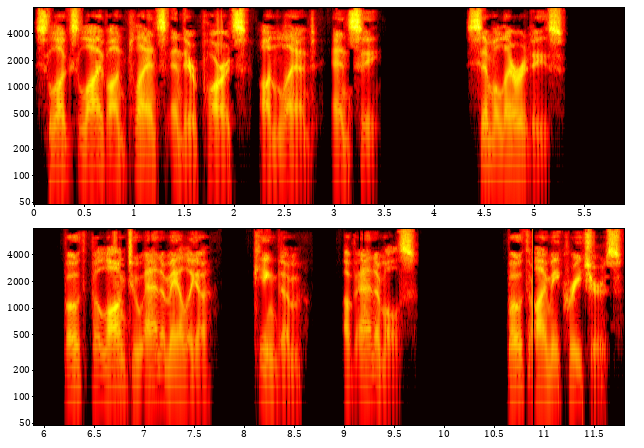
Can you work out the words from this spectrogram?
Slugs live on plants and their parts, on land and sea. Similarities. Both belong to Animalia, kingdom, of animals. Both imey creatures.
